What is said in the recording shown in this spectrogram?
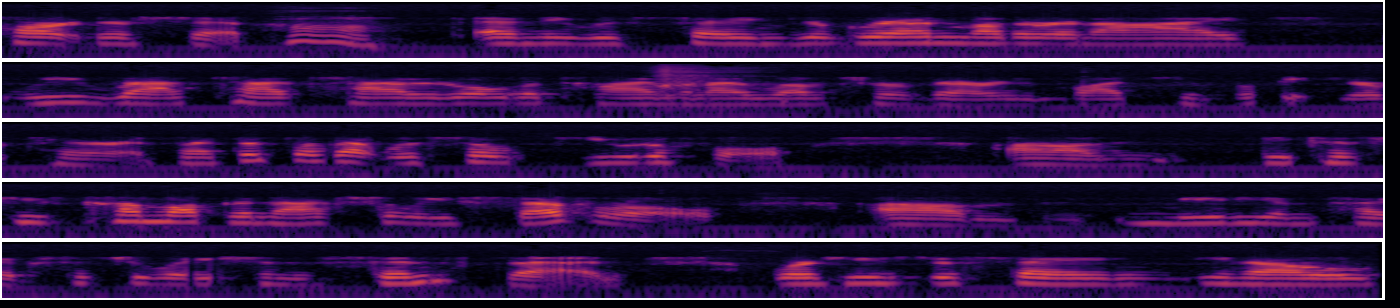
partnership. Huh. And he was saying, your grandmother and I, we rat tat tatted all the time, and I loved her very much. And look at your parents. I just thought that was so beautiful um, because he's come up in actually several um, medium type situation since then, where he's just saying, you know,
